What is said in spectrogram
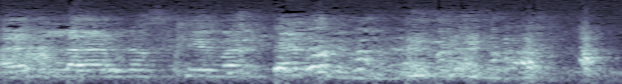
and the lion just came and ate him.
